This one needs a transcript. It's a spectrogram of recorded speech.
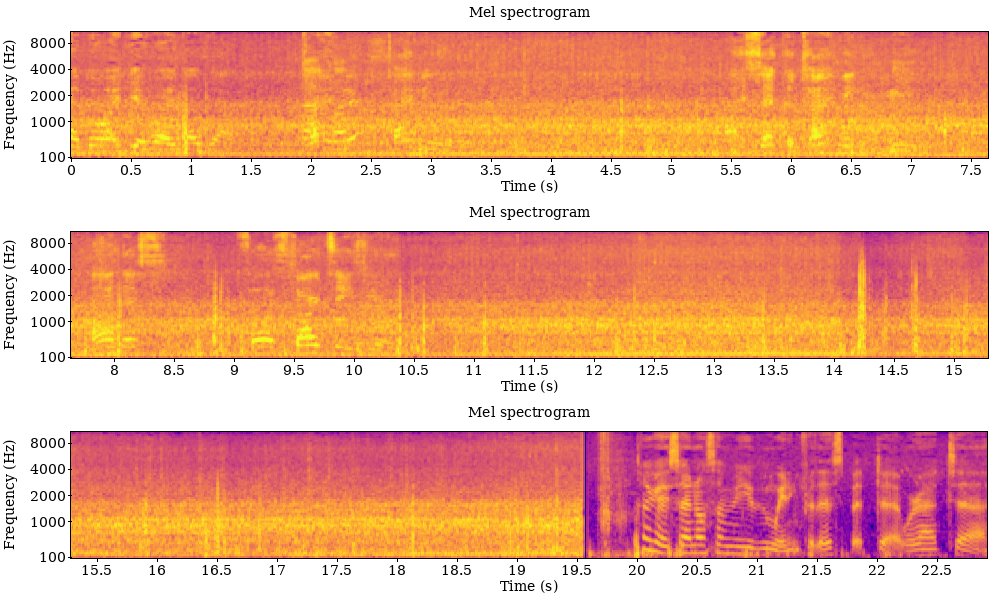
have no idea why it does that. Time, timing. I set the timing on this so it starts easier. Okay, so I know some of you have been waiting for this, but uh, we're at uh,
